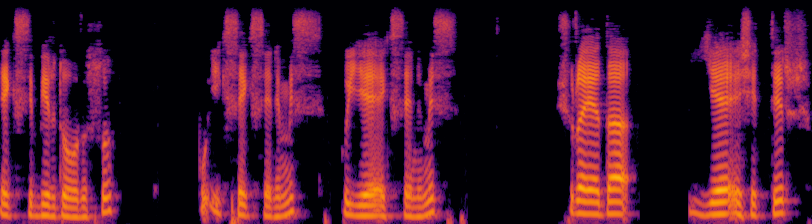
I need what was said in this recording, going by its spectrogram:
Eksi 1 doğrusu. Bu x eksenimiz. Bu y eksenimiz. Şuraya da y eşittir.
